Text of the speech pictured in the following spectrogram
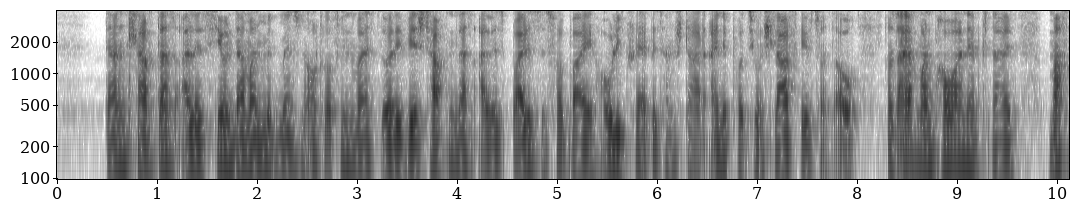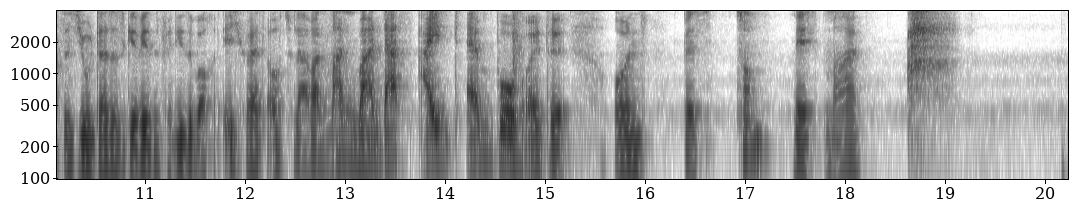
dann klappt das alles hier und da man Mitmenschen auch darauf hinweist, Leute, wir schaffen das alles, bald ist vorbei, Holy Crap ist am Start, eine Portion Schlaf hilft uns auch, sonst einfach mal einen Powernap knallen, macht es gut, das ist es gewesen für diese Woche, ich höre jetzt auf zu labern, Mann, war das ein Tempo heute. Und bis zum nächsten Mal.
